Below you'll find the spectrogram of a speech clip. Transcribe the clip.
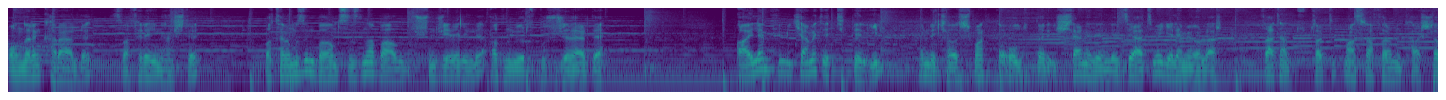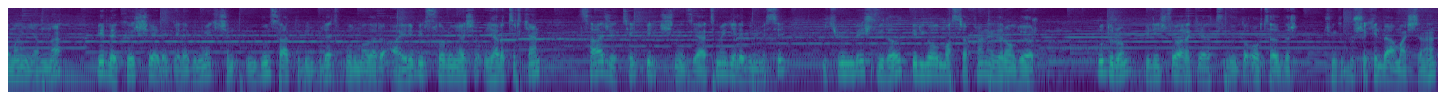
Onların kararlı, zafere inançlı, vatanımızın bağımsızlığına bağlı düşünceleriyle adımlıyoruz bu hücrelerde. Ailem hem ikamet ettikleri il hem de çalışmakta oldukları işler nedeniyle ziyaretime gelemiyorlar. Zaten tutaklık masraflarımı karşılamanın yanına bir de Kırşehir'e gelebilmek için uygun saatte bir bilet bulmaları ayrı bir sorun yaratırken sadece tek bir kişinin ziyaretime gelebilmesi 2500 liralık bir yol masrafına neden oluyor. Bu durum bilinçli olarak yaratıldığı da ortadadır. Çünkü bu şekilde amaçlanan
